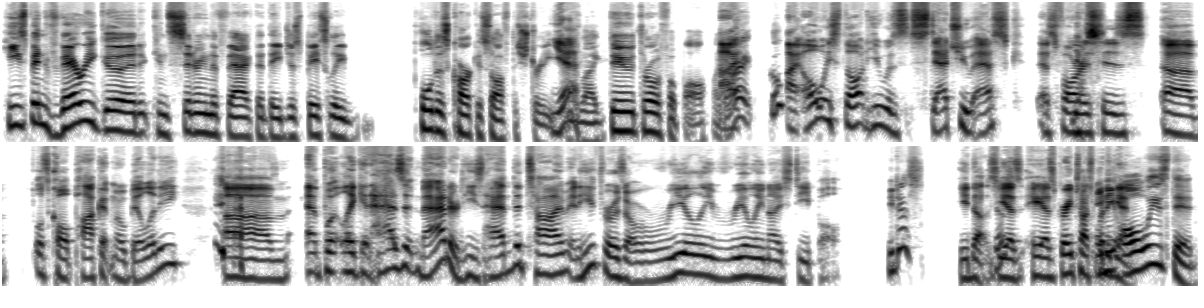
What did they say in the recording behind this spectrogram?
He's been very good considering the fact that they just basically pulled his carcass off the street. Yeah, like dude, throw a football. Like, I, all right, cool. I always thought he was statuesque as far yes. as his uh let's call it pocket mobility. Um, but like it hasn't mattered. He's had the time and he throws a really, really nice deep ball. He does. He does. He, he has he has great touch. But and he always did.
